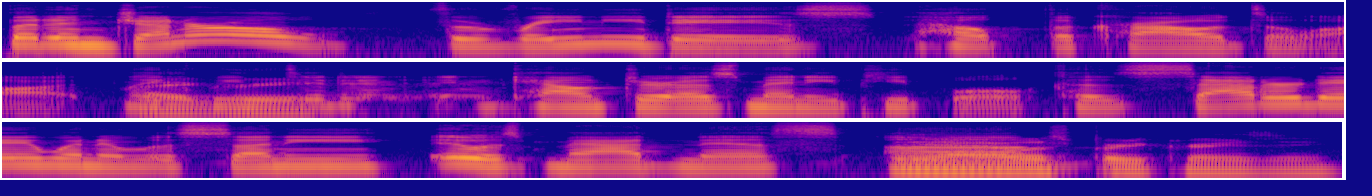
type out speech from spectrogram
but in general, the rainy days helped the crowds a lot. Like agree. we didn't encounter as many people because Saturday when it was sunny, it was madness. Yeah, it Um, was pretty crazy.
